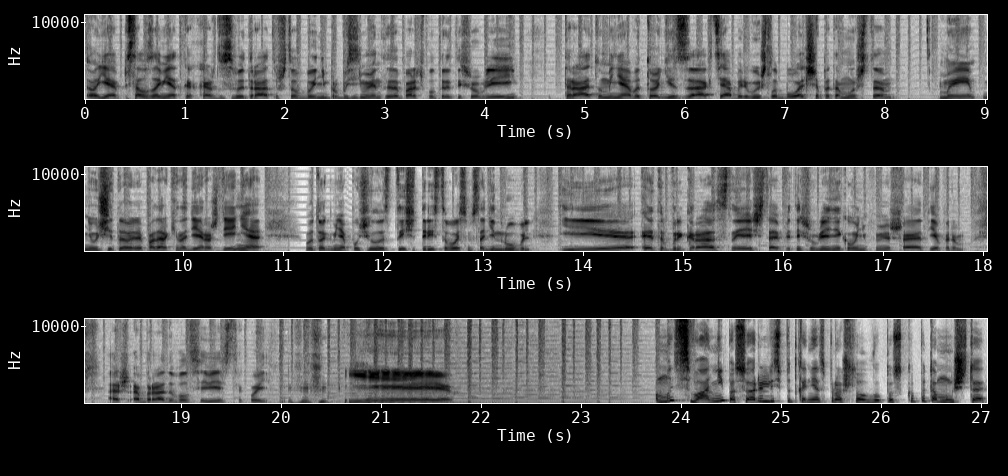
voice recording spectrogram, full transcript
Я писал в заметках каждую свою трату, чтобы не пропустить момент, когда потрачу полторы тысячи рублей. Трат у меня в итоге за октябрь вышло больше, потому что мы не учитывали подарки на день рождения. В итоге у меня получилось 1381 рубль. И это прекрасно. Я считаю, 5000 рублей никому не помешает. Я прям аж обрадовался весь такой. Еее. Мы с Ваней поссорились под конец прошлого выпуска, потому что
